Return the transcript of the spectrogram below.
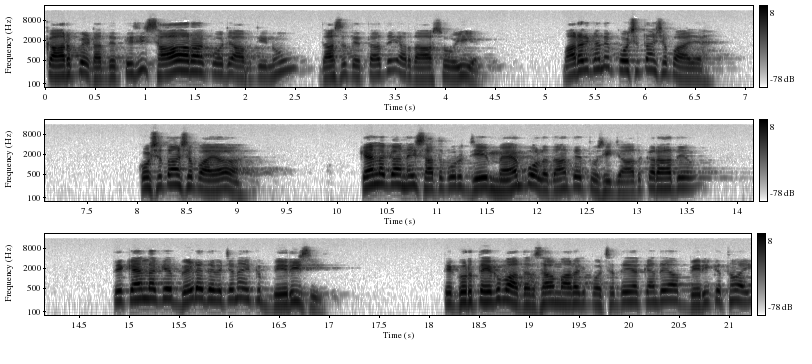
ਕਾਰ ਭੇਟਾ ਦਿੱਤੀ ਸੀ, ਸਾਰਾ ਕੁਝ ਆਪ ਜੀ ਨੂੰ ਦੱਸ ਦਿੱਤਾ ਤੇ ਅਰਦਾਸ ਹੋਈ ਹੈ ਮਹਾਰਾਜ ਕਹਿੰਦੇ, ਕੁਛ ਤਾਂ ਛਪਾਇਆ ਕੁਛ ਤਾਂ ਛਪਾਇਆ। ਕਹਿਣ ਲੱਗਾ, ਨਹੀਂ ਸਤਿਗੁਰੂ, ਜੇ ਮੈਂ ਭੁੱਲਦਾ ਤੇ ਤੁਸੀਂ ਯਾਦ ਕਰਾ ਦਿਓ। ਤੇ ਕਹਿਣ ਲੱਗੇ ਵਿਹੜੇ ਦੇ ਵਿੱਚ ਨਾ ਇੱਕ ਬੇਰੀ ਸੀ। ਤੇ ਗੁਰੂ ਤੇਗ ਬਹਾਦਰ ਸਾਹਿਬ ਮਹਾਰਾਜ ਪੁੱਛਦੇ ਆ, ਕਹਿੰਦੇ ਆ ਬੇਰੀ ਕਿੱਥੋਂ ਆਈ?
